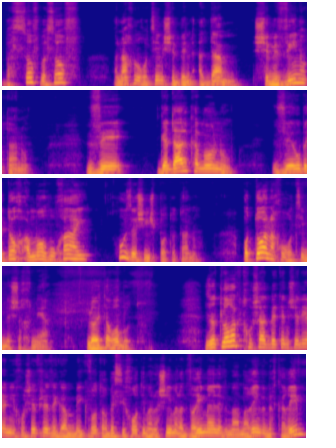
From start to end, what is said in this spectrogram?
בסוף בסוף אנחנו רוצים שבן אדם שמבין אותנו וגדל כמונו והוא בתוך עמו הוא חי, הוא זה שישפוט אותנו. אותו אנחנו רוצים לשכנע, לא את הרובוט. זאת לא רק תחושת בטן שלי, אני חושב שזה גם בעקבות הרבה שיחות עם אנשים על הדברים האלה ומאמרים ומחקרים,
